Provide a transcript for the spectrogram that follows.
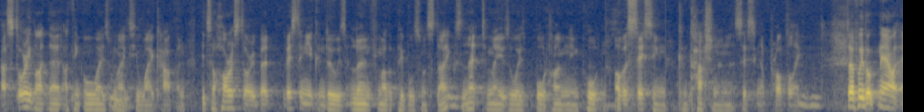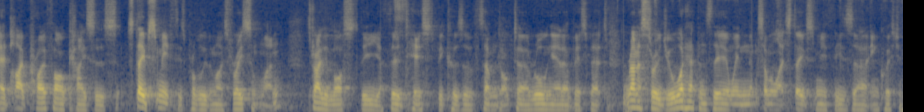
a story like that I think always makes you wake up and it's a horror story but the best thing you can do is learn from other people's mistakes and that to me has always brought home the importance of assessing concussion and assessing it properly. Mm-hmm. So if we look now at high profile cases, Steve Smith is probably the most recent one. Australia lost the third test because of some doctor ruling out our best bats. Run us through, Gill. What happens there when someone like Steve Smith is uh, in question?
